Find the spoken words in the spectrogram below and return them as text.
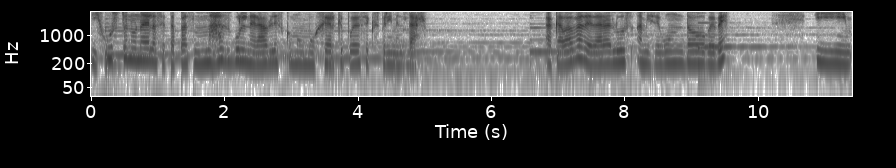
Y justo en una de las etapas más vulnerables como mujer que puedes experimentar. Acababa de dar a luz a mi segundo bebé y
